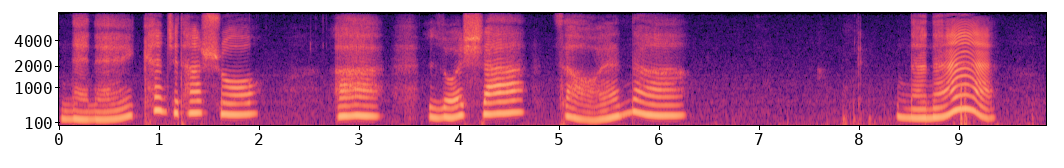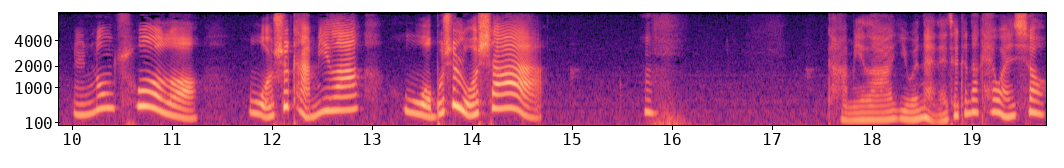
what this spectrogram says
奶奶看着他说：“啊，罗莎，早安呐！”奶奶，你弄错了，我是卡蜜拉，我不是罗莎啊。嗯。卡蜜拉以为奶奶在跟他开玩笑，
